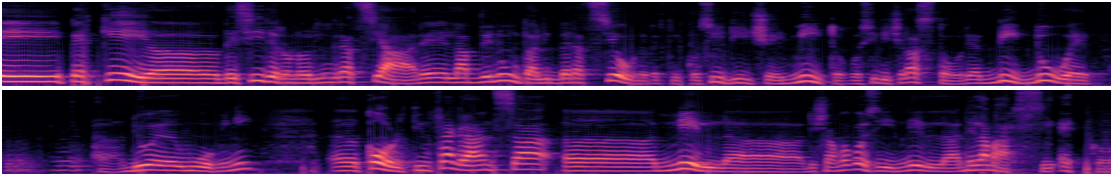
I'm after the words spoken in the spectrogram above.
e perché uh, desiderano ringraziare l'avvenuta liberazione, perché così dice il mito, così dice la storia, di due, uh, due uomini uh, colti in fragranza nel, diciamo così, nel, nella Marsi, ecco,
